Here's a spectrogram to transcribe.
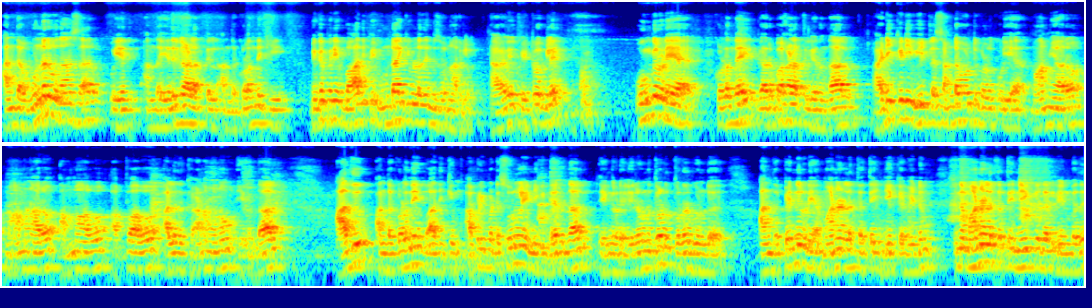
அந்த உணர்வு தான் சார் அந்த எதிர்காலத்தில் அந்த குழந்தைக்கு மிகப்பெரிய பாதிப்பை உண்டாக்கியுள்ளது என்று சொன்னார்கள். ஆகவே பெற்றோர்களே உங்களுடைய குழந்தை கர்ப்பகாலத்தில் இருந்தால் அடிக்கடி வீட்டில் சண்டை போட்டுக் கொள்ளக்கூடிய மாமியாரோ மாமனாரோ அம்மாவோ அப்பாவோ அல்லது கணவனோ இருந்தால் அது அந்த குழந்தையை பாதிக்கும். அப்படிப்பட்ட சூழ்நிலை இன்றைக்கி நேர்ந்தால் எங்களுடைய நிறுவனத்தோடு தொடர்பு கொண்டு அந்த பெண்ணினுடைய மன அழுத்தத்தை நீக்க வேண்டும். இந்த மன அழுத்தத்தை நீக்குதல் என்பது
